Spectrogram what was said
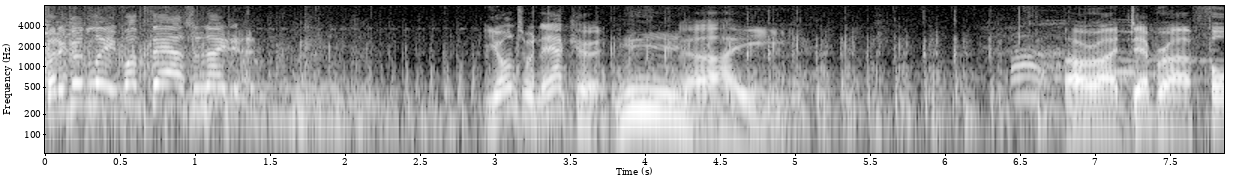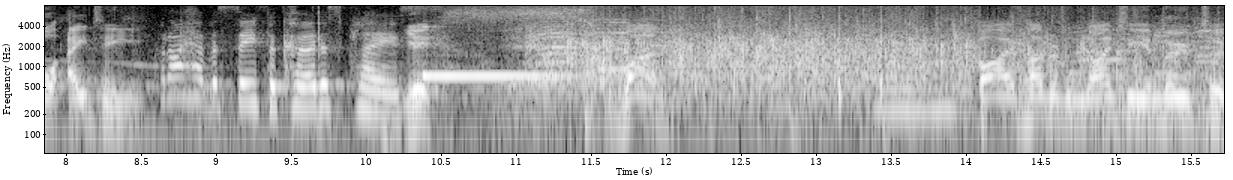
But a good lead, 1,080. You're onto it now, Kurt. Aye. All right, Deborah, 480. C for Curtis, please? Yes. One. 590 you move to.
